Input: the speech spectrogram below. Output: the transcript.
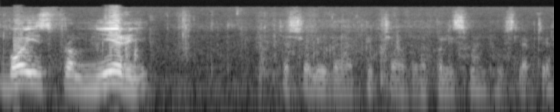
boys from Nyeri. Just show me the picture of the policeman who slept here.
